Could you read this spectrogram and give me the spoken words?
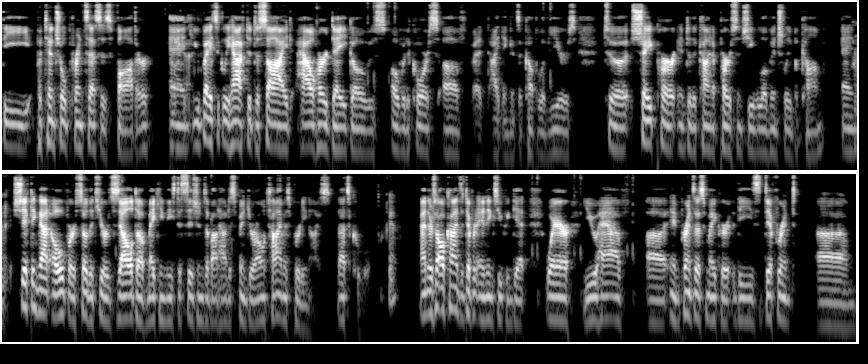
the potential princess's father, and Okay. you basically have to decide how her day goes over the course of I think it's a couple of years to shape her into the kind of person she will eventually become. And Right. shifting that over so that you're Zelda making these decisions about how to spend your own time is pretty nice. That's cool. Okay. And there's all kinds of different endings you can get where you have uh, in Princess Maker these different um,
